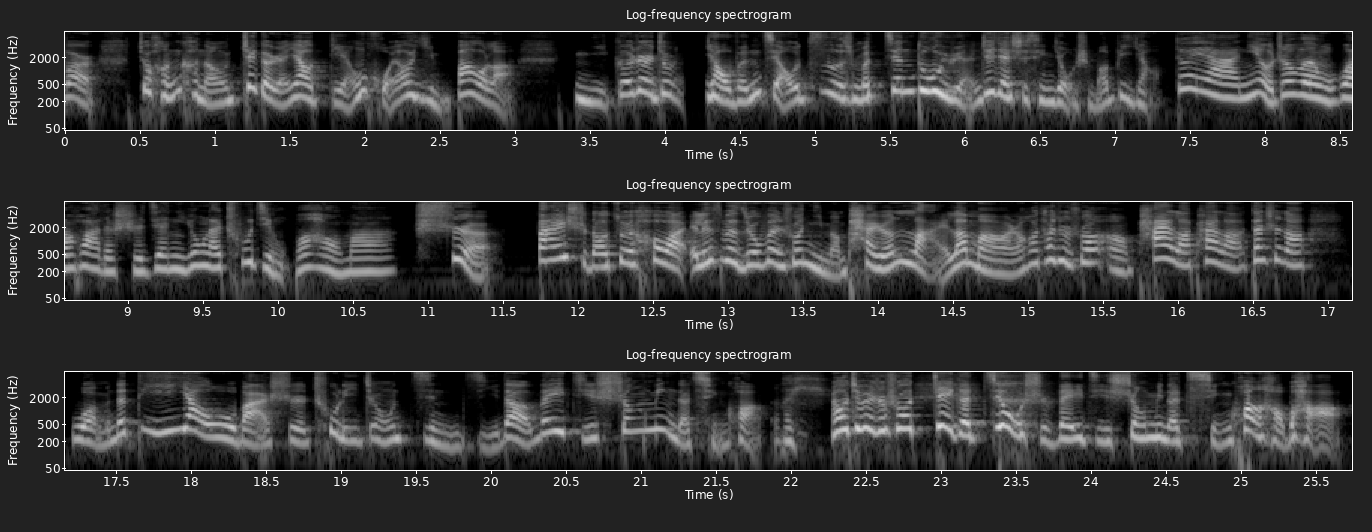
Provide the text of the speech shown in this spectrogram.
味儿，就很可能这个人要点火要引爆了。你搁这儿就咬文嚼字，什么监督员这件事情有什么必要？对呀、你有这问无关话的时间，你用来出警不好吗？是掰扯到最后啊，Elizabeth 就问说：“你们派人来了吗？”然后他就说：“嗯，派了，派了。但是呢，我们的第一要务吧是处理这种紧急的、危及生命的情况。”哎，然后这位就说：“这个就是危及生命的情况，好不好？”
